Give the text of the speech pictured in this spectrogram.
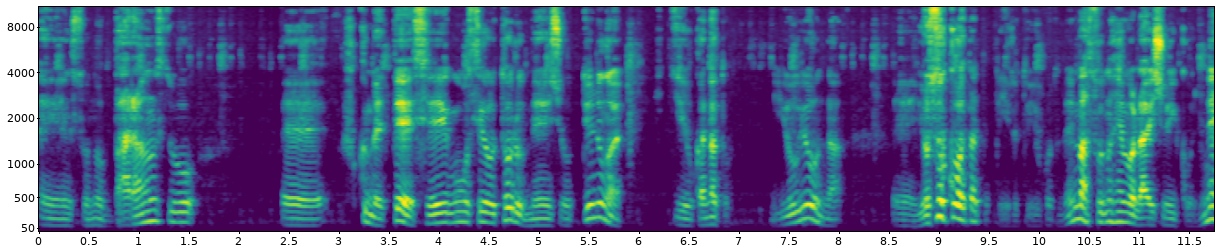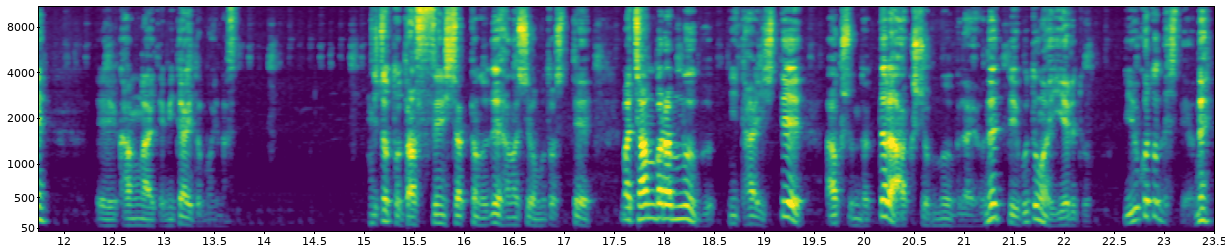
えーそのバランスを、えー含めて整合性を取る名称っていうのが必要かなというような、え予測は立てているということで、まあその辺は来週以降にね、え考えてみたいと思います。でちょっと脱線しちゃったので話を戻して、まあ、チャンバラムーブに対してアクションだったらアクションムーブだよねっていうことが言えるということでしたよね。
